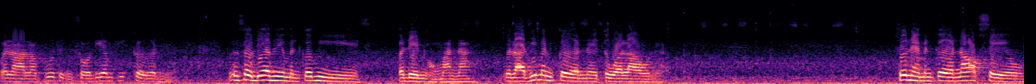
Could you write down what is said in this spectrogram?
เวลาเราพูดถึงโซเดียมที่เกินเนี่ยเรื่องโซเดียมนี่มันก็มีประเด็นของมันนะเวลาที่มันเกินในตัวเราเนี่ยส่วนใหญ่มันเกินนอกเซลล์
